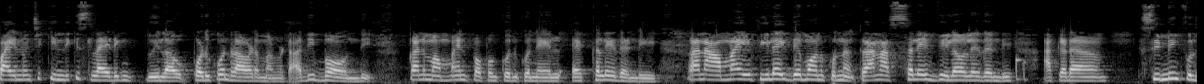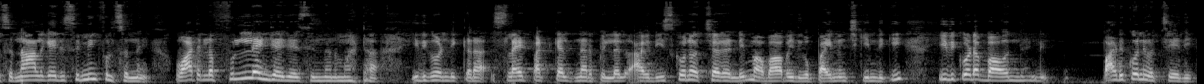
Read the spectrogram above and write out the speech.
పైనుంచి కిందికి స్లైడింగ్ ఇలా పడుకొని రావడం అనమాట అది బాగుంది. కానీ మా అమ్మాయిని పాపం కొన్ని కొన్ని ఎక్కలేదండి. కానీ ఆ అమ్మాయి ఫీల్ అయిద్దేమో అనుకున్నాం. కానీ అస్సలేం ఫీల్ అవ్వలేదండి. అక్కడ స్విమ్మింగ్ పూల్స్ నాలుగైదు స్విమ్మింగ్ పూల్స్ ఉన్నాయి. వాటిల్లో ఫుల్ ఎంజాయ్ చేసింది అనమాట ఇదిగోండి ఇక్కడ స్లైడ్ పట్టుకెళ్తున్నారు పిల్లలు. అవి తీసుకొని వచ్చారండి మా బాబు. ఇదిగో పైనుంచి కిందికి. ఇది కూడా బాగుందండి. పడుకొని వచ్చేది.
